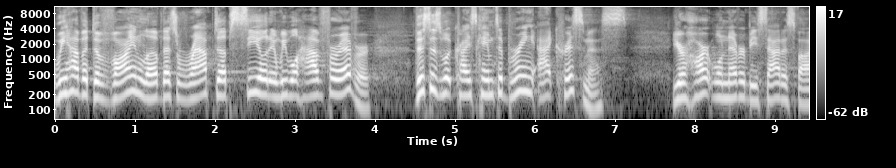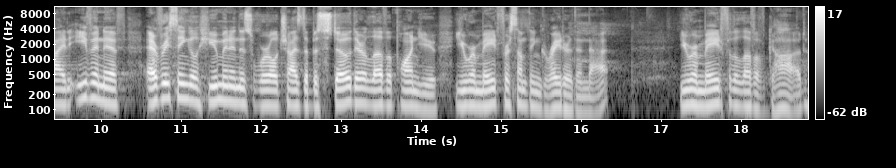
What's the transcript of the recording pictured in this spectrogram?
we have a divine love that's wrapped up, sealed, and we will have forever. This is what Christ came to bring at Christmas. Your heart will never be satisfied, even if every single human in this world tries to bestow their love upon you. You were made for something greater than that. You were made for the love of God,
